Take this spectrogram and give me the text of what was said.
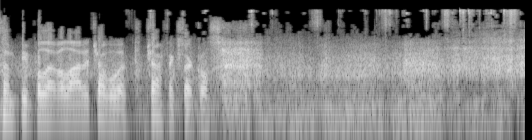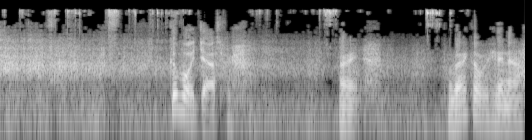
Some people have a lot of trouble with traffic circles. Good boy, Jasper. All right, back over here now.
